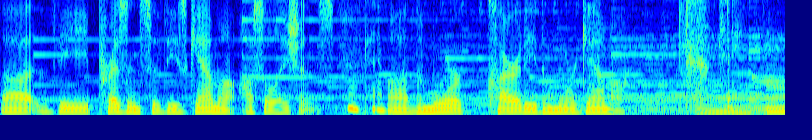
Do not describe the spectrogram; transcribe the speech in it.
uh, the presence of these gamma oscillations. Okay. Uh, the more clarity, the more gamma. Okay.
